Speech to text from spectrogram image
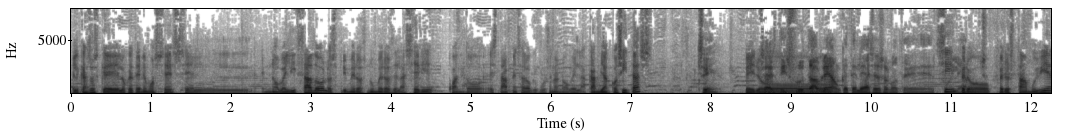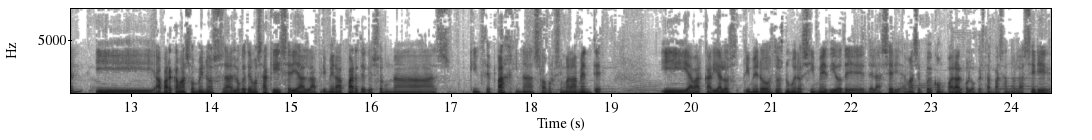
El caso es que lo que tenemos es el novelizado, los primeros números de la serie, cuando estaba pensado que fuese una novela. Cambian cositas, Sí. pero... O sea, es disfrutable, aunque te leas eso no te... Sí, pero, mucho. pero está muy bien y abarca más o menos, o sea, lo que tenemos aquí sería la primera parte, que son unas 15 páginas aproximadamente, y abarcaría los primeros dos números y medio de, de la serie. Además se puede comparar con lo que está pasando en la serie,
